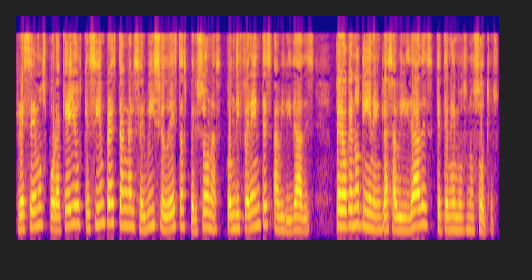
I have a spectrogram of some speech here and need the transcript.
Recemos por aquellos que siempre están al servicio de estas personas con diferentes habilidades, pero que no tienen las habilidades que tenemos nosotros,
